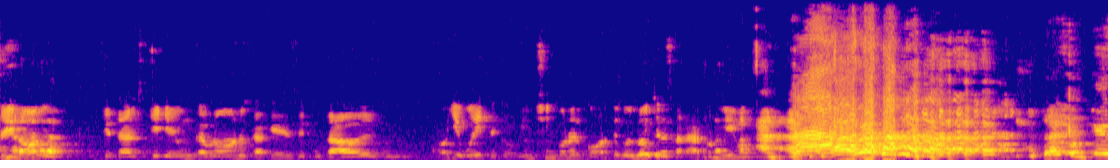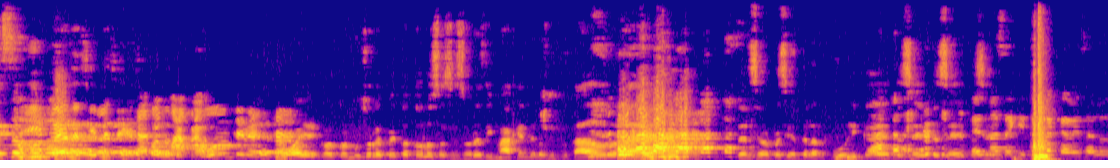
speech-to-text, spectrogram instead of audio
sí, no, ¿qué tal? Que llegue un cabrón que es diputado, oye, güey, te quedó bien chingón el corte, güey, ¿no quieres jalar conmigo? Traes con queso. Sí, puedes decirles eso cuando te pregunten. Oye, con, mucho respeto a todos los asesores de imagen de los diputados, ¿verdad? del señor presidente de la República, etc, etc, etc. El masajito en la cabeza a los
